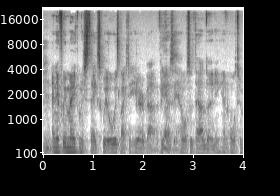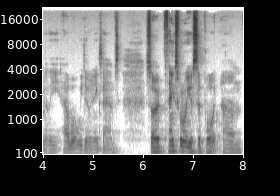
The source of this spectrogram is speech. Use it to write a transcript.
And if we make mistakes, we always like to hear about it because. Yes. it helps with our learning and ultimately how well we do in exams. So thanks for all your support. Um,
